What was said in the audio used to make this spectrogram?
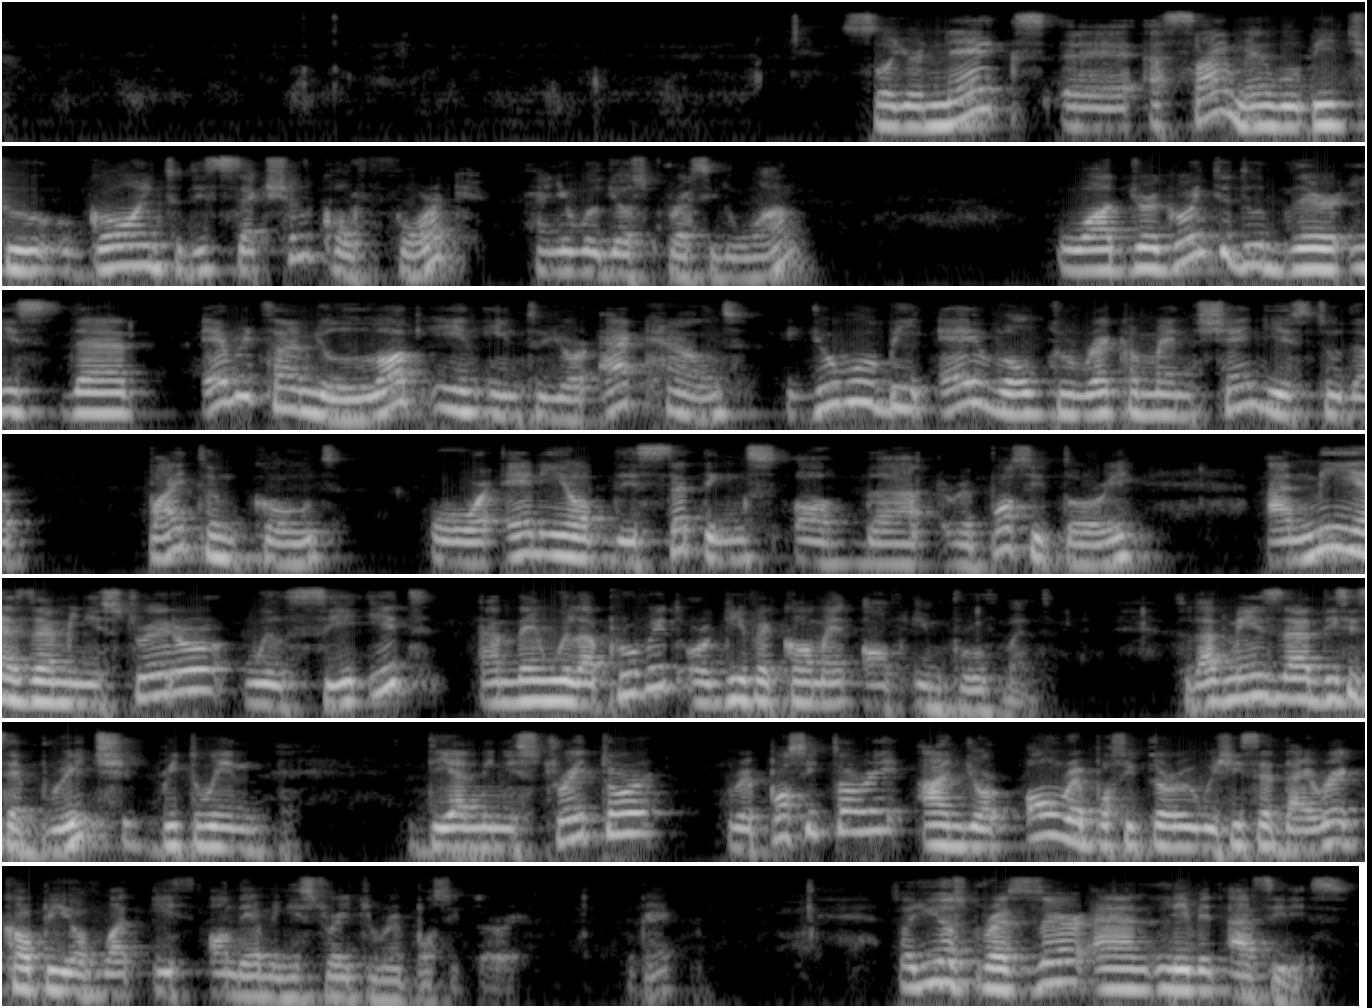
So your next uh, assignment will be to go into this section called fork and you will just press it one. What you're going to do there is that every time you log in into your account, you will be able to recommend changes to the Python code or any of the settings of the repository and me as the administrator will see it and then will approve it or give a comment of improvement. So that means that this is a bridge between the administrator repository and your own repository, which is a direct copy of what is on the administrator repository. Okay. So you just press there and leave it as it is.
